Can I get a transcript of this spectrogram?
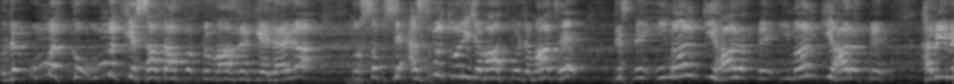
تو جب امت کو امت کے ساتھ آپس میں معاذرہ کیا جائے گا، تو سب سے عظمت والی جماعت وہ جماعت ہے جس نے ایمان کی حالت میں، ایمان کی حالت میں حبیب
